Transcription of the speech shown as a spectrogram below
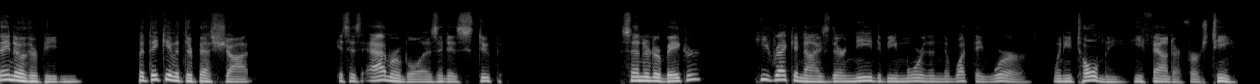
They know they're beaten, but they give it their best shot. It's as admirable as it is stupid. Senator Baker, he recognized their need to be more than what they were when he told me he found our first team.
